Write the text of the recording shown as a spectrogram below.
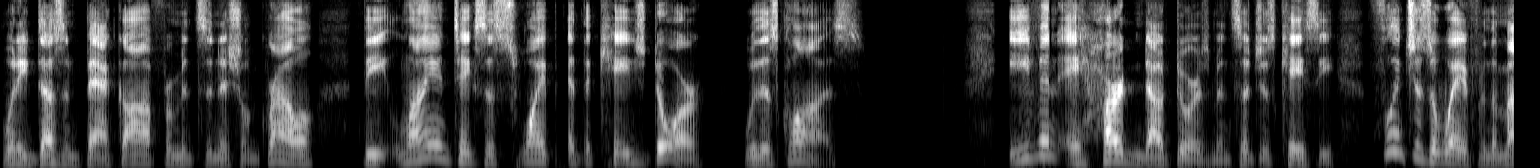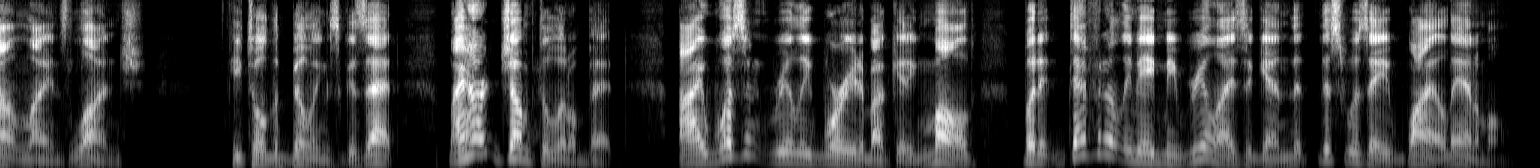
When he doesn't back off from its initial growl the lion takes a swipe at the cage door with his claws. Even a hardened outdoorsman such as Casey flinches away from the mountain lion's lunge. He told the Billings Gazette my heart jumped a little bit. I wasn't really worried about getting mauled but it definitely made me realize again that this was a wild animal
